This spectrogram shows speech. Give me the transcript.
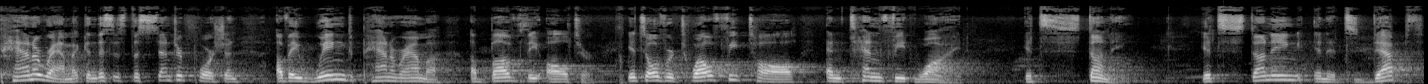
panoramic, and this is the center portion of a winged panorama above the altar. It's over 12 feet tall and 10 feet wide. It's stunning. It's stunning in its depth,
